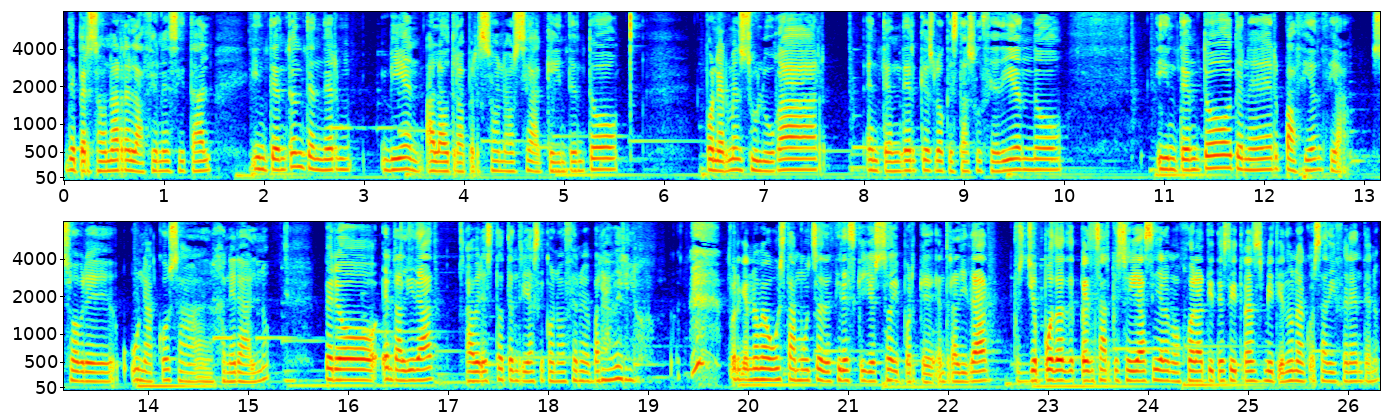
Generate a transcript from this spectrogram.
de personas, relaciones y tal, intento entender bien a la otra persona, o sea, que intento ponerme en su lugar, entender qué es lo que está sucediendo, intento tener paciencia sobre una cosa en general, ¿no? Pero en realidad, a ver, esto tendrías que conocerme para verlo porque no me gusta mucho decir es que yo soy, porque en realidad pues yo puedo pensar que soy así y a lo mejor a ti te estoy transmitiendo una cosa diferente, ¿no?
